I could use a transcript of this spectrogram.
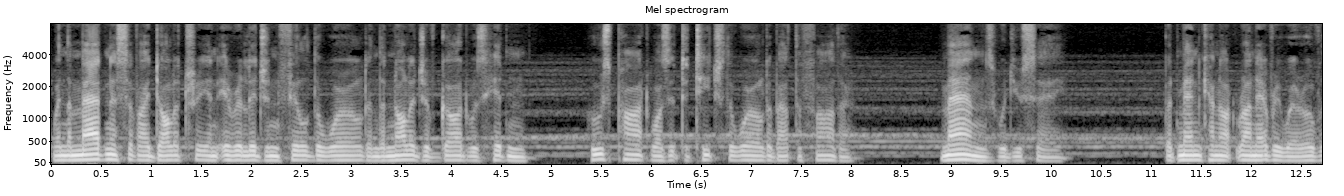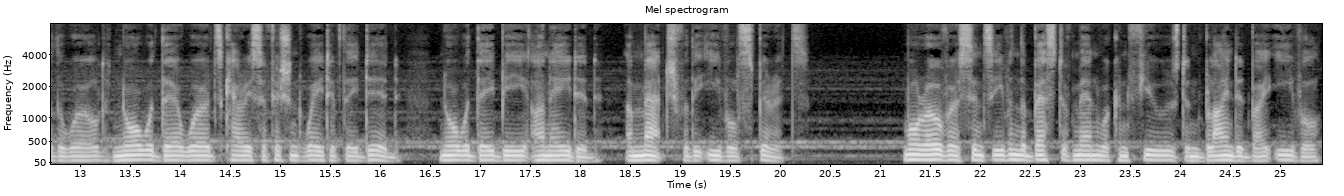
When the madness of idolatry and irreligion filled the world and the knowledge of God was hidden, whose part was it to teach the world about the Father? Man's, would you say? But men cannot run everywhere over the world, nor would their words carry sufficient weight if they did, nor would they be unaided, a match for the evil spirits. Moreover, since even the best of men were confused and blinded by evil,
